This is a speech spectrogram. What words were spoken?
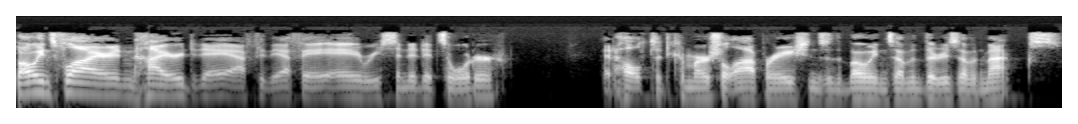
Boeing's flying higher today after the FAA rescinded its order that halted commercial operations of the Boeing 737 MAX.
